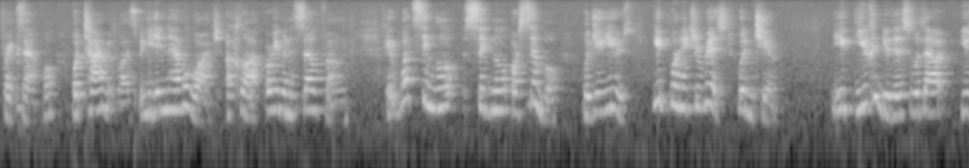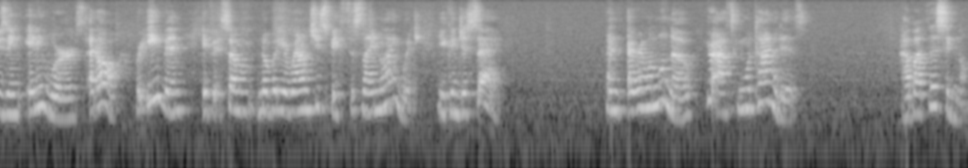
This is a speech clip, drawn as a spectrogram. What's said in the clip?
for example, what time it was, but you didn't have a watch, a clock, or even a cell phone, okay, what single signal or symbol would you use? You'd point at your wrist, wouldn't you? You, you can do this without using any words at all. Or even if it's some nobody around you speaks the same language, you can just say. And everyone will know you're asking what time it is. How about this signal?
